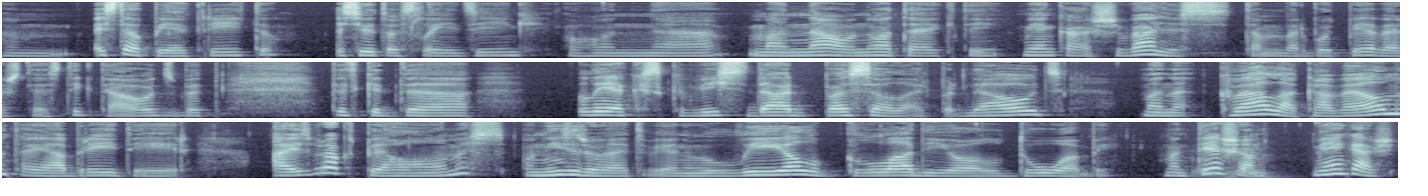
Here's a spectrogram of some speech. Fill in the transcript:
um, es tev piekrītu, es jūtos līdzīgi, un uh, man nav noteikti vienkārši vaļas tam varbūt pievērsties tik daudz, bet tad, kad uh, liekas, ka visi darbi pasaulē ir par daudz, mana kvēlākā vēlme tajā brīdī ir aizbraukt pie Omas un izravēt vienu lielu gladiolu dobi Man tiešām vienkārši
